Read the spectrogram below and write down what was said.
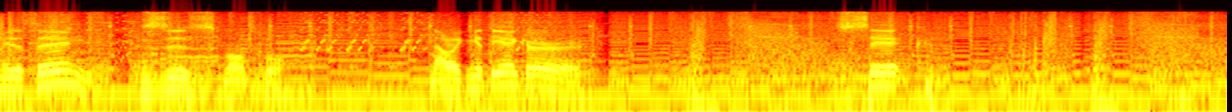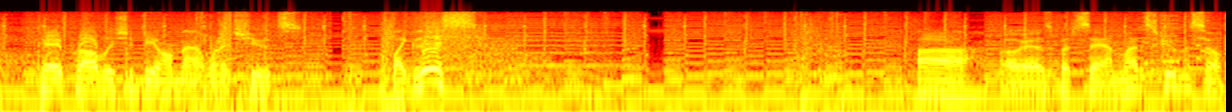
Give me the thing! Zzz, multiple. Now I can get the anchor! Sick! Okay, probably should be on that when it shoots. Like this! Ah, okay, I was about to say, I might have screwed myself.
